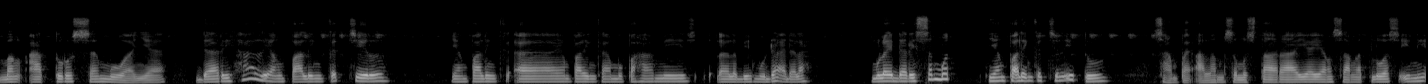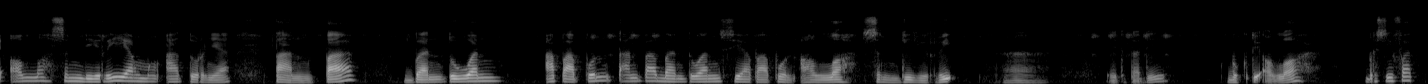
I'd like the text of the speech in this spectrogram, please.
mengatur semuanya dari hal yang paling kecil, yang paling uh, yang paling kamu pahami eh, lebih mudah adalah mulai dari semut yang paling kecil itu sampai alam semesta raya yang sangat luas ini Allah sendiri yang mengaturnya tanpa bantuan apa pun tanpa bantuan siapa pun. Allah sendiri. Nah itu tadi bukti Allah bersifat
